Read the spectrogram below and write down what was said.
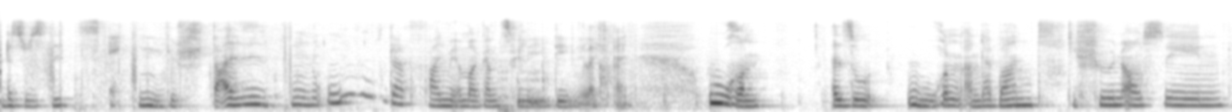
Oder so Sitzecken gestalten. Uh, da fallen mir immer ganz viele Ideen gleich ein. Uhren. Also Uhren an der Wand, die schön aussehen.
